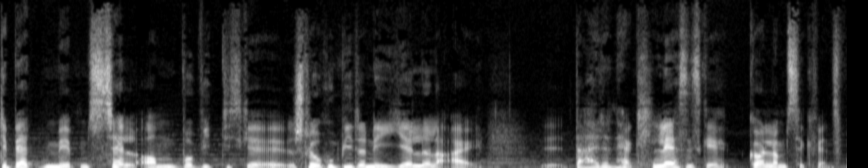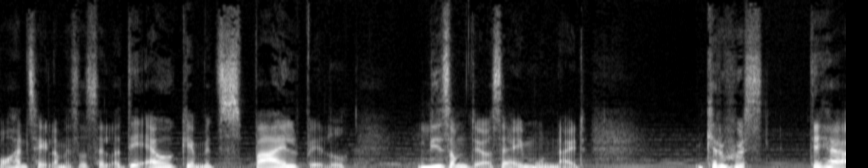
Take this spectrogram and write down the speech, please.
debat med dem selv om, hvorvidt de skal slå hobitterne ihjel eller ej. Der er den her klassiske Gollum-sekvens, hvor han taler med sig selv, og det er jo gennem et spejlbillede, ligesom det også er i Moon Knight. Kan du huske det her?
